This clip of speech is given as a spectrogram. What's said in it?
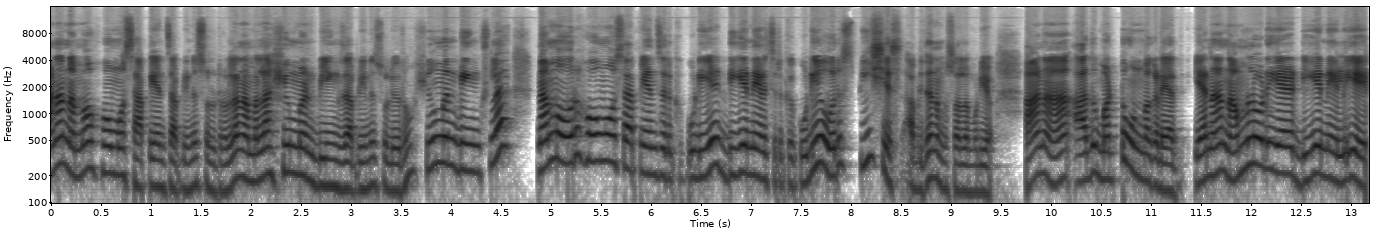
ஆனால் நம்ம ஹோமோசாப்பியன்ஸ் அப்படின்னு சொல்கிறோம்ல நம்மலாம் ஹியூமன் பீயிங்ஸ் அப்படின்னு சொல்லிடுறோம். ஹியூமன் பீயிங்ஸில் நம்ம ஒரு ஹோமோசாப்பியன்ஸ் இருக்கக்கூடிய டிஎன்ஏ வச்சுருக்கக்கூடிய ஒரு ஸ்பீஷியஸ் அப்படி தான் நம்ம சொல்ல முடியும். ஆனால் அது மட்டும் உண்மை கிடையாது. ஏன்னா நம்மளுடைய டிஎன்ஏலேயே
